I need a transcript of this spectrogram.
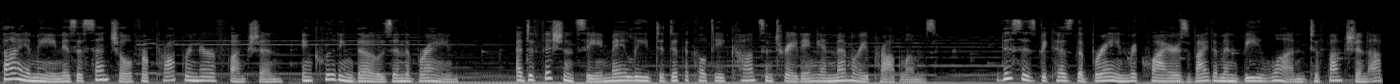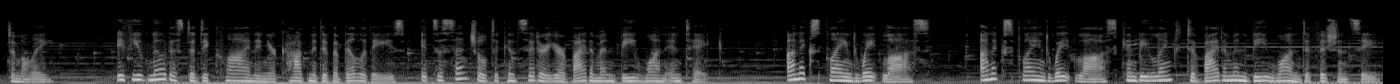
Thiamine is essential for proper nerve function, including those in the brain. A deficiency may lead to difficulty concentrating and memory problems. This is because the brain requires vitamin B1 to function optimally. If you've noticed a decline in your cognitive abilities, it's essential to consider your vitamin B1 intake. Unexplained weight loss. Unexplained weight loss can be linked to vitamin B1 deficiency.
